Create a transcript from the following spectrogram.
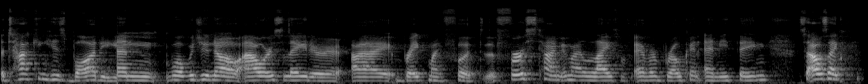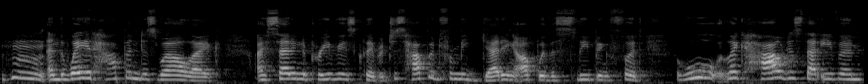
attacking his body. And what would you know, hours later, I break my foot. The first time in my life I've ever broken anything. So I was like, hmm. And the way it happened as well, like I said in the previous clip, it just happened from me getting up with a sleeping foot. Who, like, how does that even,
